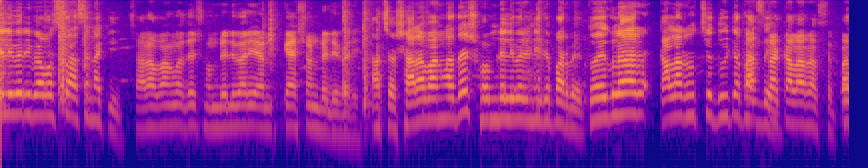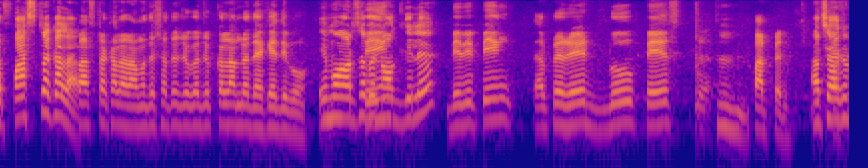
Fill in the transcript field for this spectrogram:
ডেলিভারি ব্যবস্থা আছে নাকি? সারা Bangladesh home delivery and cash on delivery আচ্ছা সারা বাংলাদেশ হোম ডেলিভারি নিতে পারবে। তো এগুলার কালার হচ্ছে দুইটা থাকবে। পাঁচটা কালার আছে পাঁচটা কালার পাঁচটা কালার আমাদের সাথে যোগাযোগ করলে আমরা দেখিয়ে দিব। এমো হোয়াটসঅ্যাপে নক দিলে? বেবি পিঙ্ক তারপরে রেড ব্লু পেস্ট। পার্পেল আচ্ছা এখন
